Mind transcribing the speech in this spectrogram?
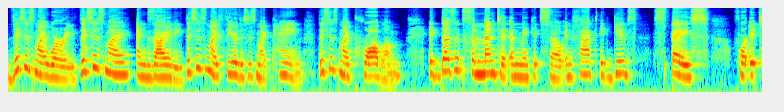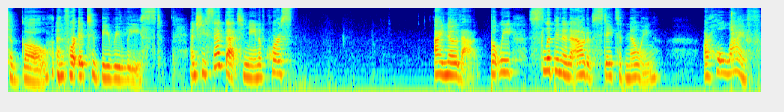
this is my worry, this is my anxiety, this is my fear, this is my pain, this is my problem, it doesn't cement it and make it so. In fact, it gives space for it to go and for it to be released. And she said that to me. And of course, I know that but we slip in and out of states of knowing our whole life.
